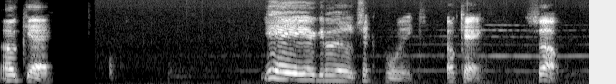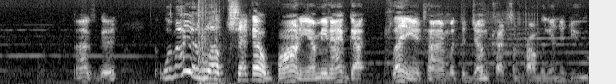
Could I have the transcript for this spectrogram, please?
okay. Yay, I get a little checkpoint. Okay, so. That's good. We might as well check out Bonnie. I mean, I've got plenty of time with the jump cuts I'm probably going to do.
